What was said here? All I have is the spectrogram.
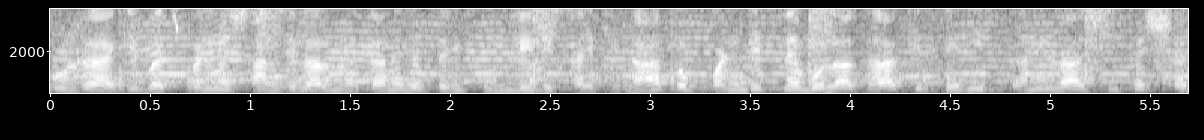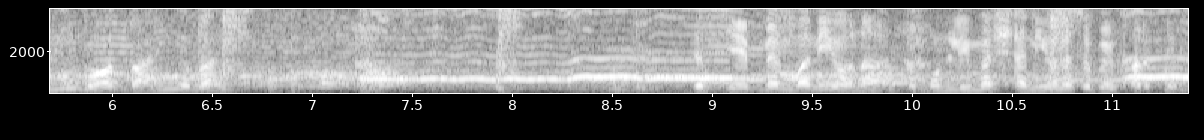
भूल रहा है कि बचपन में शांतिलाल मेहता ने जब तेरी कुंडली दिखाई थी ना तो पंडित ने बोला था कि तेरी धन राशि पे शनि बहुत भारी है भाई। जब जेब में मनी हो ना तो कुंडली में शनि होने से कोई फ़र्क नहीं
